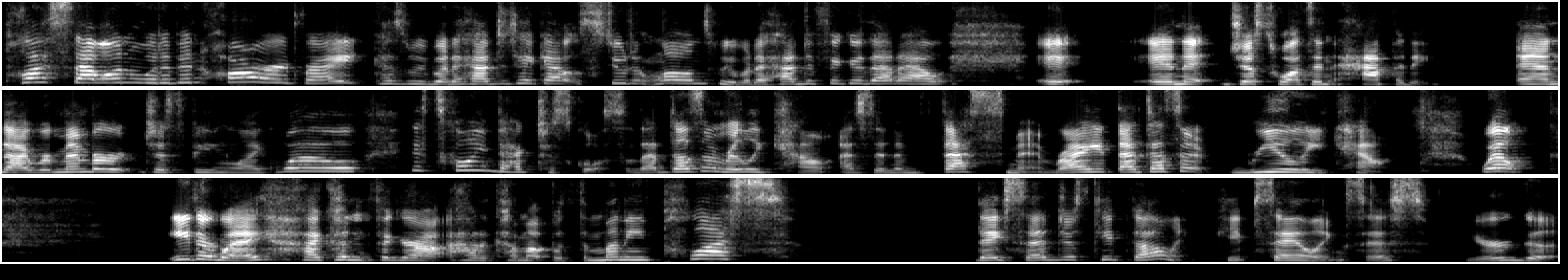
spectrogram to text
Plus, that one would have been hard, right? Because we would have had to take out student loans. We would have had to figure that out. It and it just wasn't happening. And I remember just being like, well, it's going back to school. So that doesn't really count as an investment, right? That doesn't really count. Well, either way, I couldn't figure out how to come up with the money. Plus, they said, just keep going, keep sailing, sis. You're good.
